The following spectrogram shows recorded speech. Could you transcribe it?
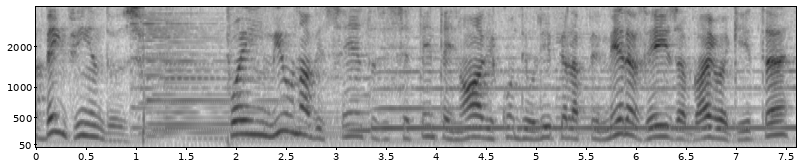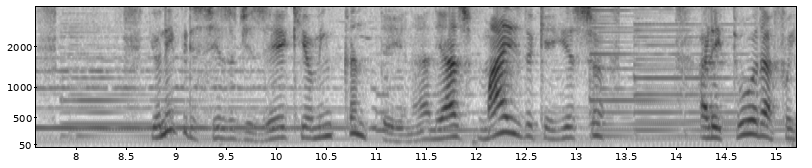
bem-vindos. Foi em 1979 quando eu li pela primeira vez a Bhagavad Gita. Eu nem preciso dizer que eu me encantei, né? Aliás, mais do que isso, a leitura foi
